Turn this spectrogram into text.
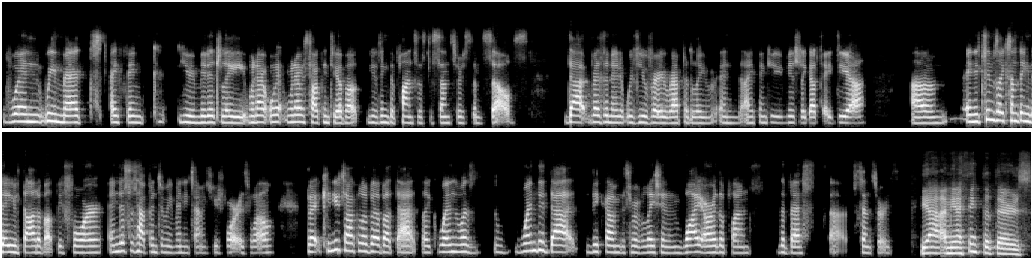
When we met, I think you immediately when I when I was talking to you about using the plants as the sensors themselves, that resonated with you very rapidly, and I think you immediately got the idea um, and it seems like something that you've thought about before. And this has happened to me many times before as well. But can you talk a little bit about that? Like when was when did that become this revelation, and why are the plants the best uh, sensors? Yeah, I mean, I think that there's.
